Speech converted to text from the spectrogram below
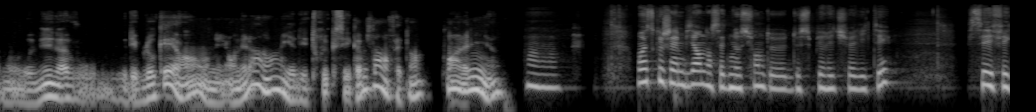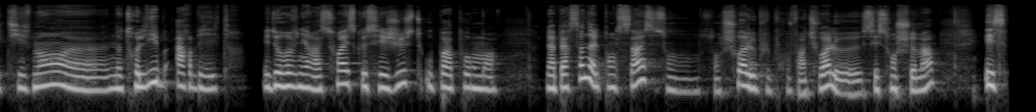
un moment donné, là, vous débloquez, hein, on est on est là, hein, il y a des trucs, c'est comme ça, en fait, hein, point à la ligne, hein». Mmh mh. Moi, ce que j'aime bien dans cette notion de de spiritualité, c'est effectivement, heu, notre libre arbitre et de revenir à soi. Est-ce que c'est juste ou pas pour moi? La personne, elle pense ça c'est son son choix le plus pro enfin, tu vois, c'est son chemin. Est-ce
